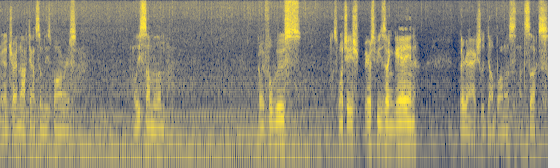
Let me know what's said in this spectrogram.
I'm gonna try to knock down some of these bombers. At least some of them. Going full boost. As much airspeed as I can gain. They're gonna actually dump on us. That sucks.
